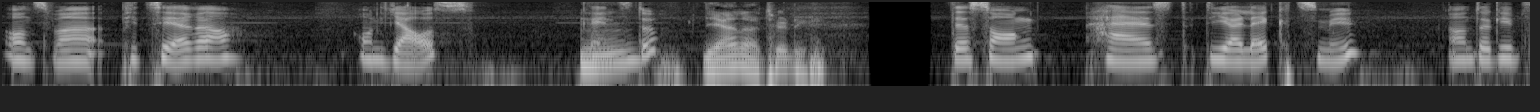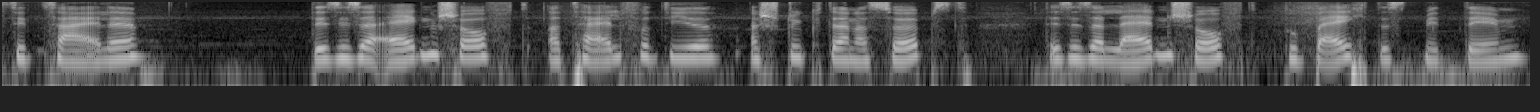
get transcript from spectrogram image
Und zwar Pizzera und Jaus. Kennst Mhm. du? Ja, natürlich. Der Song heißt Dialects Me und da gibt es die Zeile, das ist eine Eigenschaft, ein Teil von dir, ein Stück deiner selbst, das ist eine Leidenschaft, du beichtest mit dem,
